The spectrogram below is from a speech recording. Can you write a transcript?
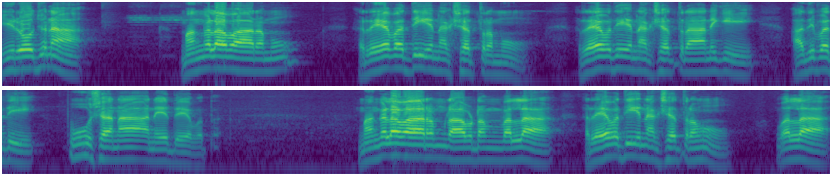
ఈ రోజున మంగళవారము రేవతి నక్షత్రము. రేవతి నక్షత్రానికి అధిపతి పూషణ అనే దేవత. మంగళవారం రావడం వల్ల రేవతి నక్షత్రము వల్ల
